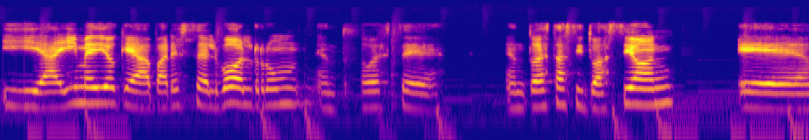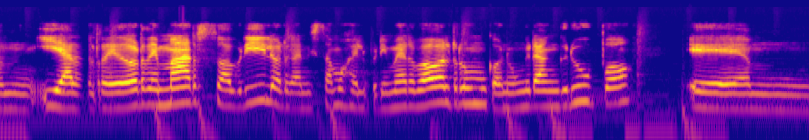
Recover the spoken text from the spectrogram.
Y ahí medio que aparece el ballroom en, todo este, en toda esta situación. Eh, y alrededor de marzo, abril organizamos el primer ballroom con un gran grupo Em,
